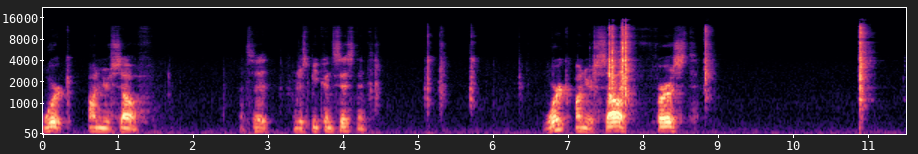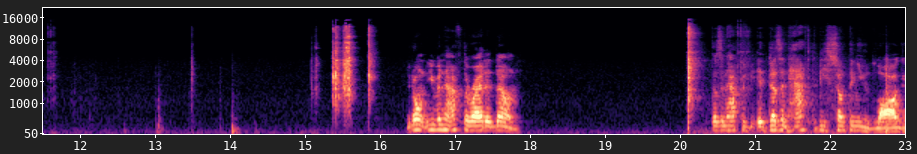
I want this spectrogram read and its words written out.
Work on yourself. That's it. And just be consistent. Work on yourself first. You don't even have to write it down. It doesn't have to be it doesn't have to be something you log.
